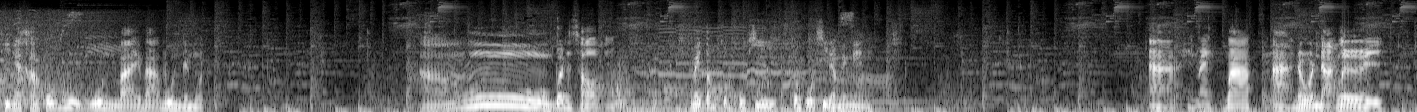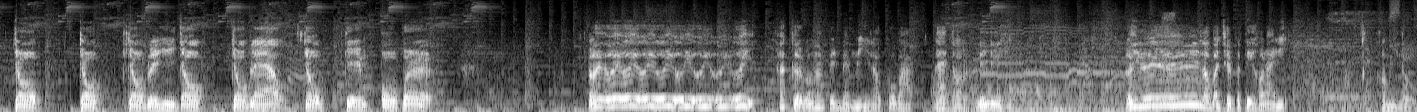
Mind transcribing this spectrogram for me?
ทีนี้เขาก็วุ่นวุ่นวายวาวุ่นกันหมด เอาเบิ้ลสอง ไม่ต้องกดคูคีย์กดคูคีย์เราไม่แม่น อ่า เห็นไหมวาร์ปอ่า โดนดักเลย จบ จบ จบเลยทีจบ จบแล้ว จบเกมโอเวอร์เอ้ยเอ้ยเอ้ยเอ้ยเอ้ยเอ้ยเอ้ยเอ้ยเอ้ยถ้าเกิดว่ามันเป็นแบบนี้เราก็วาร์ปได้ต่อเรื่อยๆดิ เอ้ยเอ้ยเอ้ยเอ้ยเราบัตรเชิญปาร์ตี้เขาได้นี่เขามีโลก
